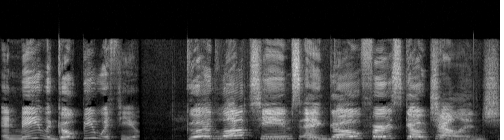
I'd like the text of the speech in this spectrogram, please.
and may the goat be with you. Good luck, teams, and go First Goat Challenge!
